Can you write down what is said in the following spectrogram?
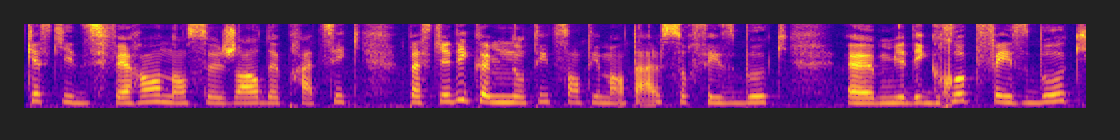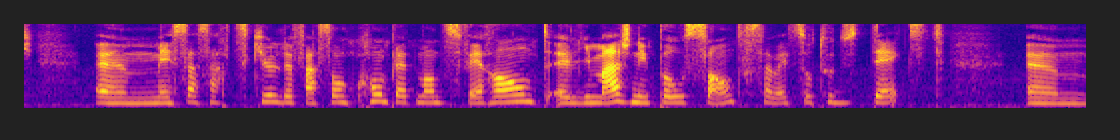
qu'est-ce qui est différent dans ce genre de pratique? Parce qu'il y a des communautés de santé mentale sur Facebook, il y a des groupes Facebook euh, mais ça s'articule de façon complètement différente. Euh, l'image n'est pas au centre, ça va être surtout du texte. Euh,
